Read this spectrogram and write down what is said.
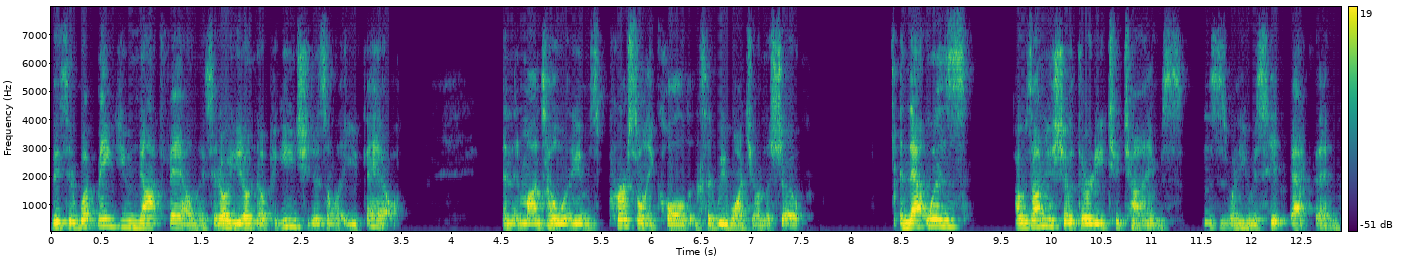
they said, What made you not fail? And they said, Oh, you don't know Peggy, she doesn't let you fail. And then Montel Williams personally called and said, We want you on the show. And that was, I was on his show 32 times. This is when he was hit back then.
